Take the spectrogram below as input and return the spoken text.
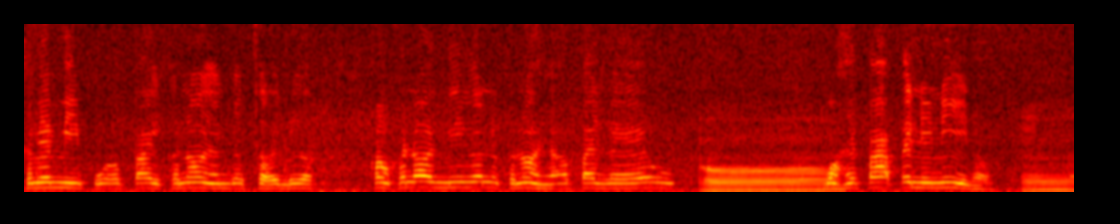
คะแนนมีผัวเอาไปขน้อยมันจะซอยเรือ ของขน้อยมีเงินขน้อยเอาไปแล้วโอ้บอกให้ป้าไปในนี่ดอกอืม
